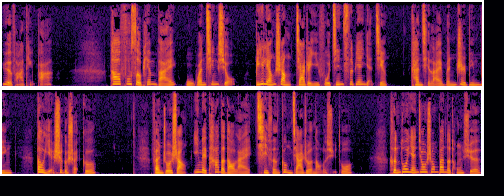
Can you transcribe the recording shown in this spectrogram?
越发挺拔。他肤色偏白，五官清秀，鼻梁上架着一副金丝边眼镜，看起来文质彬彬，倒也是个帅哥。饭桌上因为他的到来，气氛更加热闹了许多，很多研究生班的同学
